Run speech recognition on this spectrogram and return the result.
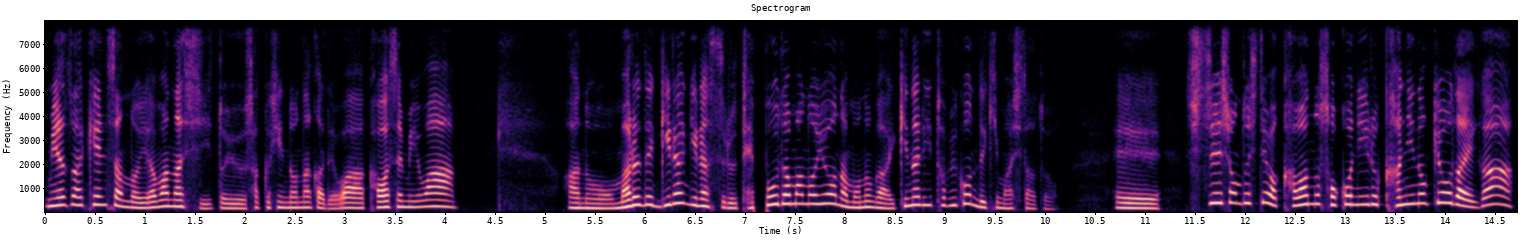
宮沢賢治さんの山梨という作品の中では、カワセミは、あの、まるでギラギラする鉄砲玉のようなものがいきなり飛び込んできましたと。えー、シチュエーションとしては川の底にいるカニの兄弟が、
